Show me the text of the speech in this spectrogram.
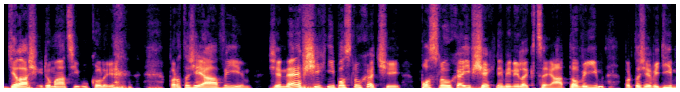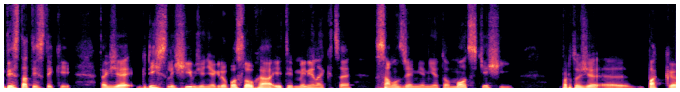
děláš i domácí úkoly. Protože já vím, že ne všichni posluchači poslouchají všechny mini lekce. Já to vím, protože vidím ty statistiky. Takže když slyším, že někdo poslouchá i ty mini lekce, samozřejmě mě to moc těší, protože eh, pak eh,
